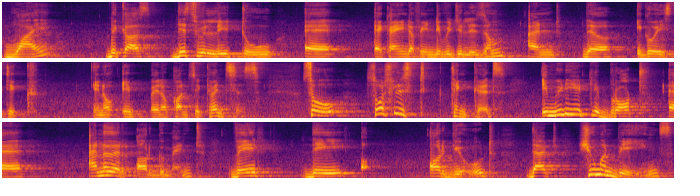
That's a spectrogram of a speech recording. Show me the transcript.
Why? Because this will lead to a, a kind of individualism and the egoistic you know, you know, consequences. So socialist thinkers immediately brought a, another argument where they argued that human beings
